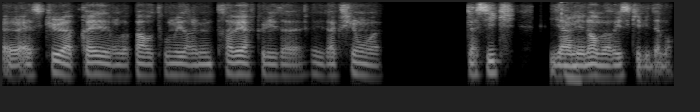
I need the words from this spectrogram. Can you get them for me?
Euh, Est-ce que après on va pas retrouver dans les mêmes travers que les, les actions euh, classiques? Il y a un énorme risque évidemment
